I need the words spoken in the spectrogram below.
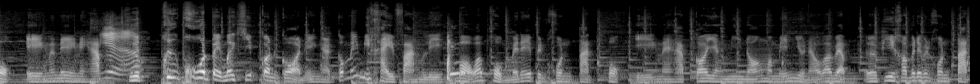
ปกเองนั่นเองนะครับ Yeah. คือเพิ่งพูดไปเมื่อคลิปก่อนๆเองอะก็ไม่มีใครฟังเลยบอกว่าผมไม่ได้เป็นคนตัดปกเองนะครับก็ยังมีน้องมาเม้นอยู่นะว่าแบบเออพี่เขาไม่ได้เป็นคนตัด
